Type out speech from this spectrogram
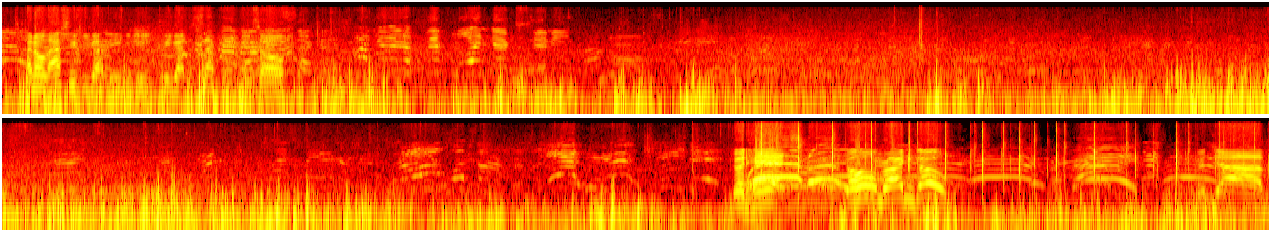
I know last week he got he, he, he got second, and so good hit. Go home, Bryden. Go. Good job.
